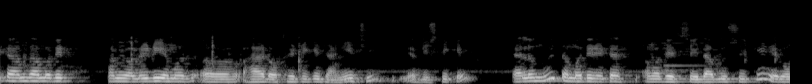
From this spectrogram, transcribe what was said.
এটা আমরা আমাদের, আমি অলরেডি আমার হায়ার অথরিটিকে জানিয়েছি ডিস্ট্রিক্টে অ্যালং উইথ আমাদের এটা, আমাদের সিডাব্লিউসিকে এবং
